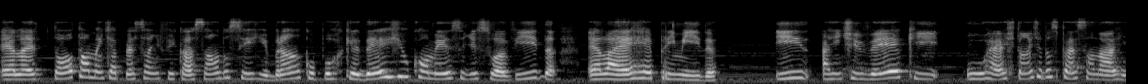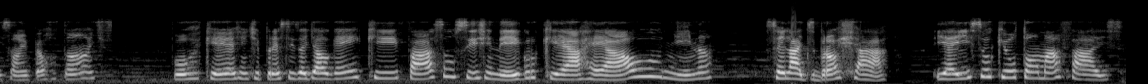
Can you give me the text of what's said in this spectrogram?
ela é totalmente a personificação do cisne branco, porque desde o começo de sua vida ela é reprimida. E a gente vê que o restante dos personagens são importantes Porque a gente precisa de alguém que faça o cisne negro, que é a real Nina, sei lá, desbrochar. E é isso que o Tomar faz.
